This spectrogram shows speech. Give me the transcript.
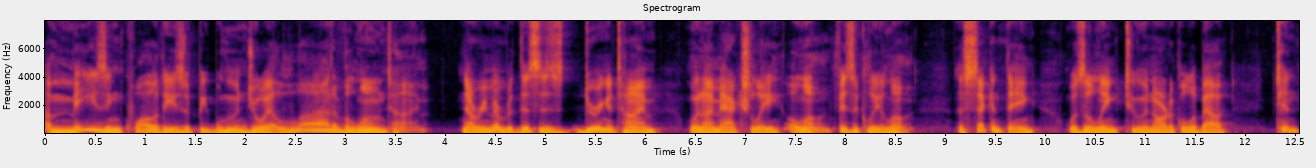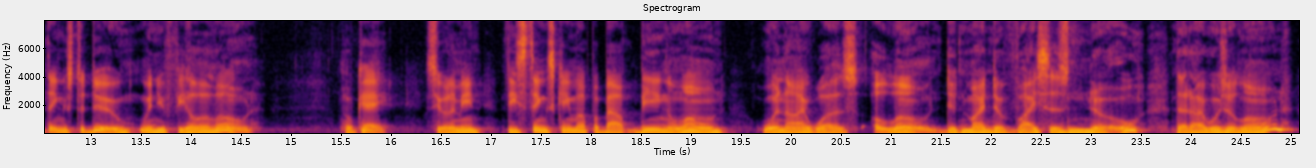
amazing qualities of people who enjoy a lot of alone time. Now, remember, this is during a time when I'm actually alone, physically alone. The second thing was a link to an article about 10 things to do when you feel alone. Okay, see what I mean? These things came up about being alone when I was alone. Did my devices know that I was alone?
